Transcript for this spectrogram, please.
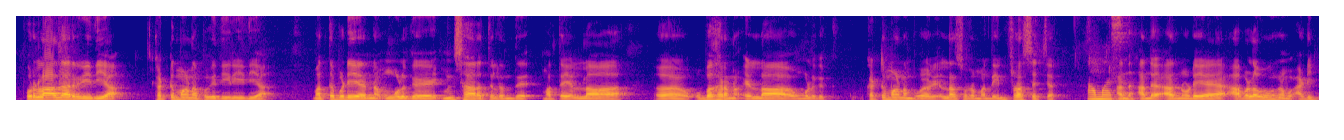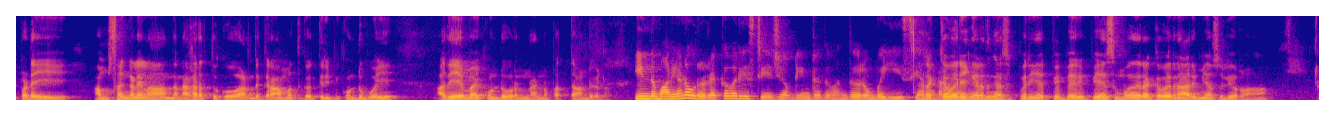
பொருளாதார ரீதியாக கட்டுமான பகுதி ரீதியாக மற்றபடி என்ன உங்களுக்கு மின்சாரத்திலிருந்து மற்ற எல்லா உபகரணம் எல்லா உங்களுக்கு கட்டுமானம் எல்லாம் சொல்கிறோம் அந்த இன்ஃப்ராஸ்ட்ரக்சர் அந்த அந்த அதனுடைய அவ்வளவும் அடிப்படை அம்சங்களெல்லாம் அந்த நகரத்துக்கோ அந்த கிராமத்துக்கோ திருப்பி கொண்டு போய் அதே மாதிரி கொண்டு வரணும்னா இன்னும் பத்து ஆண்டுகள். இந்த மாதிரியான ஒரு ரெக்கவரி ஸ்டேஜ் அப்படின்றது வந்து ரொம்ப ஈஸியாக ரெக்கவரிங்கிறதுங்க பெரிய பேசும்போது ரெக்கவரின்னு அருமையாக சொல்லிடுறோம்.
